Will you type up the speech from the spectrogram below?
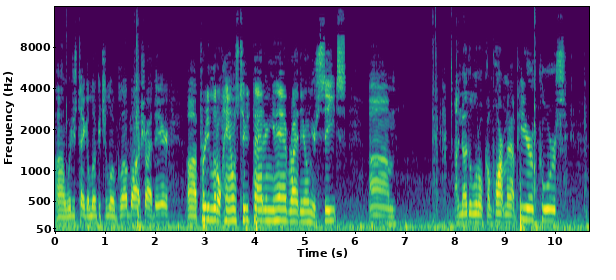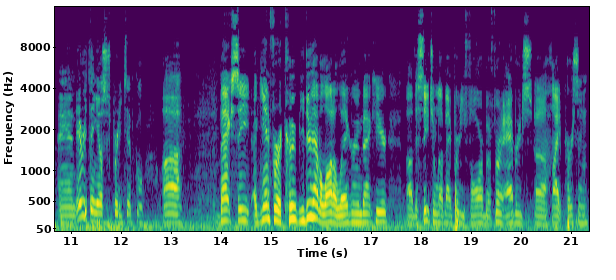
Uh, we'll just take a look at your little glove box right there. Uh, pretty little houndstooth pattern you have right there on your seats. Um, another little compartment up here, of course, and everything else is pretty typical. Uh, back seat, again, for a coupe, you do have a lot of leg room back here. Uh, the seats are let back pretty far, but for an average uh, height person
